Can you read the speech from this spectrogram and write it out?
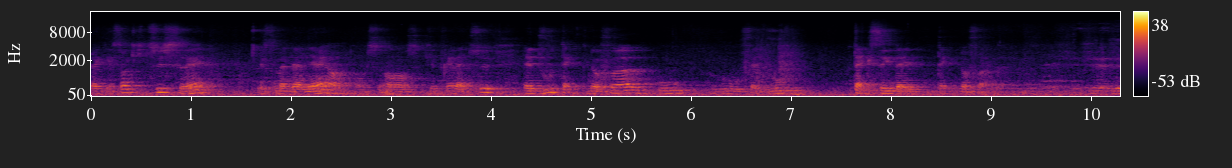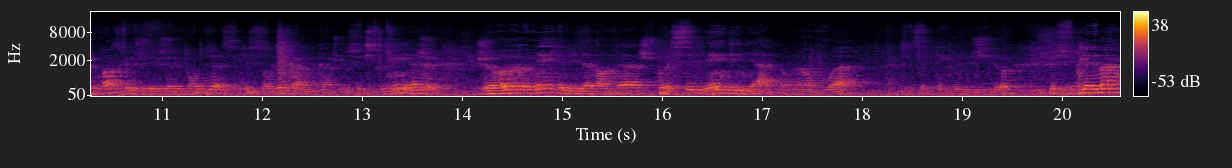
la question qui tue serait, c'est ma dernière, on, se quitterait là-dessus, êtes-vous technophobe ou vous faites-vous taxer d'être technophobe? je, pense que j'ai répondu à ces questions-là quand, je me suis exprimé. Hein. Je, reconnais qu'il y a des avantages possibles et indéniables, on en voit, toute cette technologie-là. Je suis pleinement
